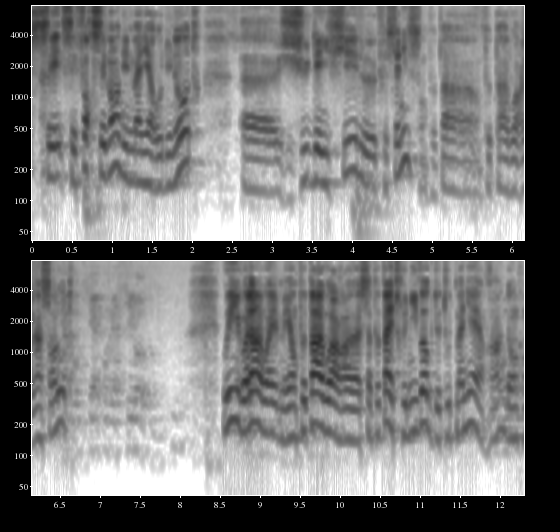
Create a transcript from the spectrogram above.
c'est forcément d'une manière ou d'une autre euh, judéifier le christianisme. On on peut pas avoir l'un sans l'autre. Oui, voilà, mais on peut pas avoir, euh, ça peut pas être univoque de toute manière. hein, donc,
